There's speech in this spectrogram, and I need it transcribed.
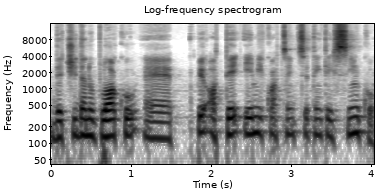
detida no bloco é, POT M475.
